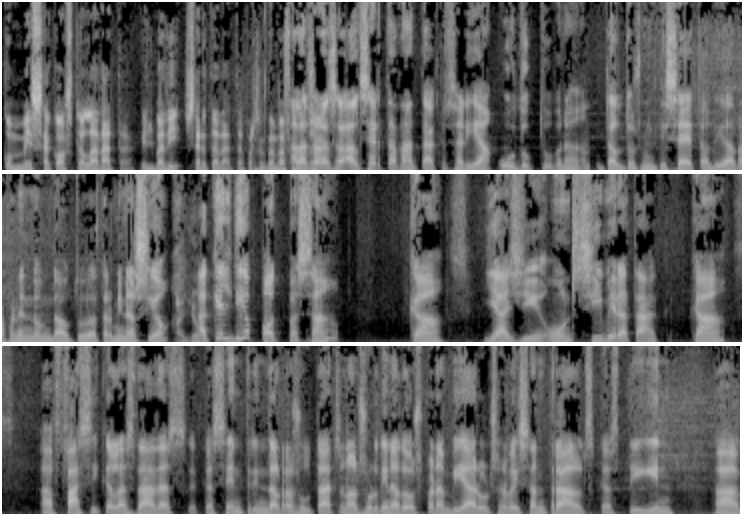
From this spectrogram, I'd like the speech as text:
com més s'acosta la data. Ell va dir certa data, per cert, em va fer Aleshores, el certa data, que seria 1 d'octubre del 2017, el dia del referèndum d'autodeterminació, aquell dia pot passar que hi hagi un ciberatac que eh, faci que les dades que s'entrin dels resultats en els ordinadors per enviar-ho als serveis centrals que estiguin eh,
